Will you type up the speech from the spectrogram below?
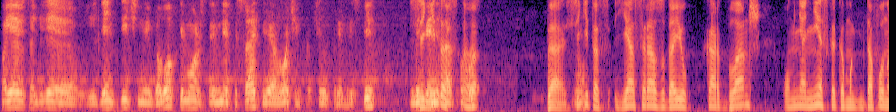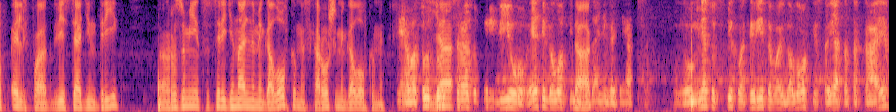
появятся две идентичные головки, можете мне писать, я очень хочу приобрести. Сигитас, э, да, Сигитас, ну. я сразу даю карт-бланш. У меня несколько магнитофонов Эльфа 201.3, э, разумеется, с оригинальными головками, с хорошими головками. Не, вот тут, Я... тут сразу перебью. Эти головки так. никуда не годятся. У меня тут стихлоферритовые головки стоят от Акаев,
